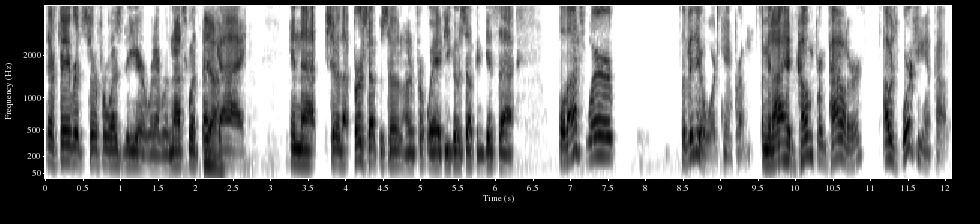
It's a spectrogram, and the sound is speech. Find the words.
their favorite surfer was of the year, or whatever, and that's what that Yeah. guy in that show, that first episode, 100 Foot Wave, he goes up and gets that. Well, that's where the video awards came from. I mean, I had come from Powder. I was working at Powder.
